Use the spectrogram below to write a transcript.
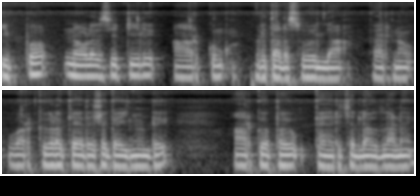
ഇപ്പോൾ നോളേജ് സിറ്റിയിൽ ആർക്കും ഒരു തടസ്സവുമില്ല. കാരണം വർക്കുകളൊക്കെ ഏകദേശം കഴിഞ്ഞുകൊണ്ട് ആർക്കും എപ്പോഴും കയറി ചെല്ലാവുന്നതാണ്.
